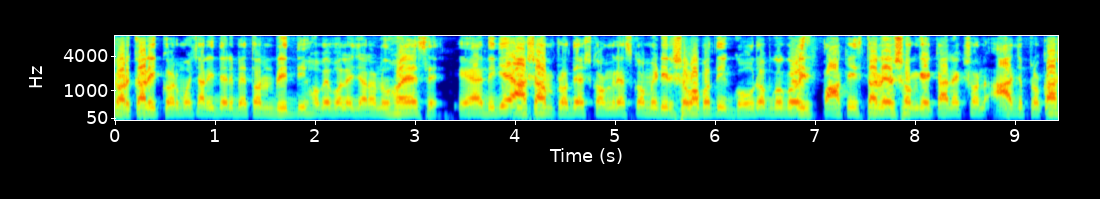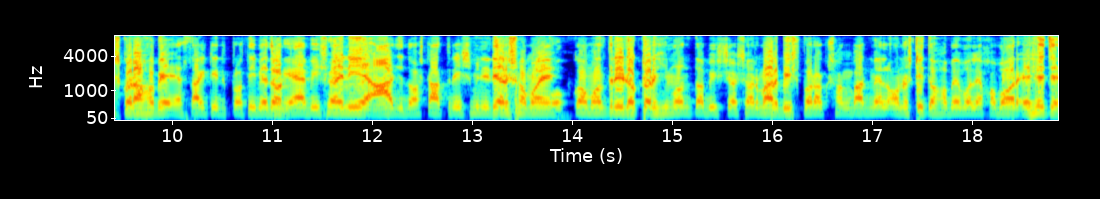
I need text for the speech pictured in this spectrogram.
সরকারি কর্মচারীদের বেতন বৃদ্ধি হবে বলে জানানো হয়েছে। এদিকে আসাম প্রদেশ কংগ্রেস কমিটির সভাপতি গৌরব গগৈর পাকিস্তানের সঙ্গে কানেকশন আজ প্রকাশ করা হবে এসআইটির প্রতিবেদন। এ বিষয় নিয়ে আজ দশটা ত্রিশ মিনিটের সময় মুখ্যমন্ত্রী ডক্টর হিমন্ত বিশ্ব শর্মার বিস্ফোরক সংবাদমেল অনুষ্ঠিত হবে বলে খবর এসেছে।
